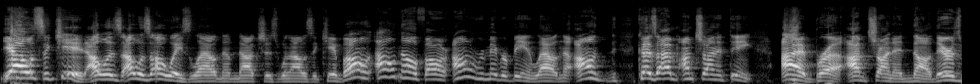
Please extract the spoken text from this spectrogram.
yeah, I was a kid. I was. I was always loud and obnoxious when I was a kid. But I don't. I don't know if I. I don't remember being loud. Now I don't. Cause I'm. I'm trying to think. I, bruh, I'm trying to. No, there's.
